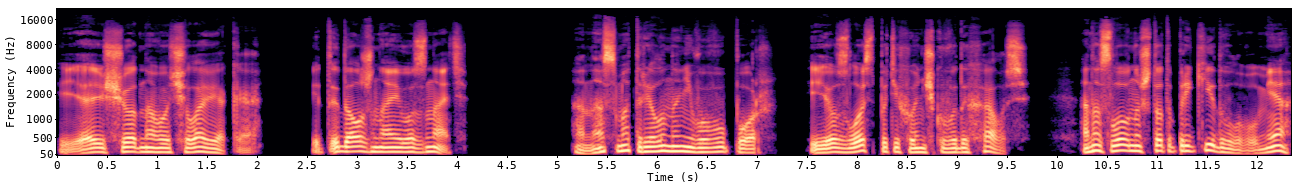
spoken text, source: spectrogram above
«Я ищу одного человека, и ты должна его знать». Она смотрела на него в упор. Ее злость потихонечку выдыхалась. Она словно что-то прикидывала в уме,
